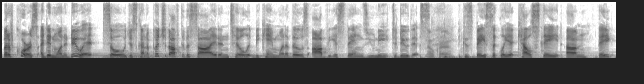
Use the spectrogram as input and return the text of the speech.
But of course, I didn't want to do it, so just kind of pushed it off to the side until it became one of those obvious things. You need to do this. Okay. Because basically, at Cal State, um, they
